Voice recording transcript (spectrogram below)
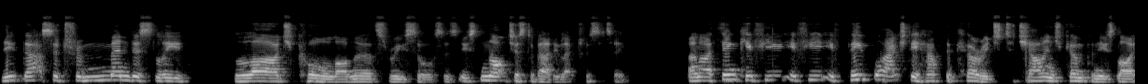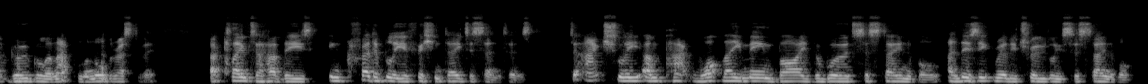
That's a tremendously large call on Earth's resources. It's not just about electricity. And I think if you if you if people actually have the courage to challenge companies like Google and Apple and all the rest of it that claim to have these incredibly efficient data centers to actually unpack what they mean by the word sustainable and is it really truly sustainable,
